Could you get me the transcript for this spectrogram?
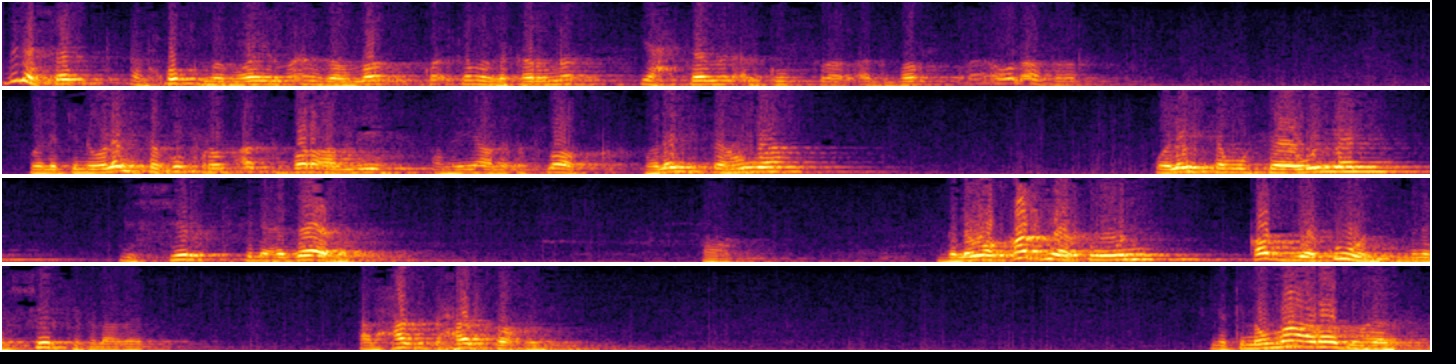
بلا شك الحكم بغير ما أنزل الله كما ذكرنا يحتمل الكفر الأكبر أو الأصغر ولكنه ليس كفرا أكبر على عليه على الإطلاق. وليس هو وليس مساويا للشرك في العبادة. آه. بل هو قد يكون قد يكون من الشرك في العبادة. على حسب صاحبه. لكنهم ما أرادوا هذا.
